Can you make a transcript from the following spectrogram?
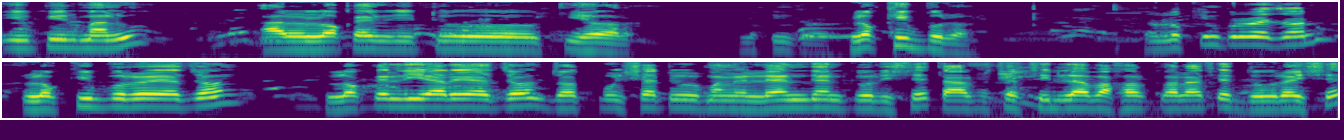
ইউ পিৰ মানুহ আৰু লোকেল যিটো কিহৰ? লখিমপুৰৰ। লখিমপুৰৰ। লখিমপুৰৰ এজন? লখিমপুৰৰ এজন লোকেল ইয়াৰে এজন য'ত পইচাটো মানে লেনদেন কৰিছে তাৰপিছত চিল্লা বাখৰ কৰাতে দৌৰাইছে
